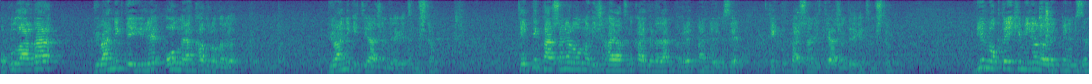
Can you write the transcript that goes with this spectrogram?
Okullarda güvenlikle ilgili olmayan kadroları, güvenlik ihtiyacını dile getirmiştim. Teknik personel olmadığı için hayatını kaybeden öğretmenlerimizi teknik personel ihtiyacını dile getirmiştim. 1.2 milyon öğretmenimizin,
